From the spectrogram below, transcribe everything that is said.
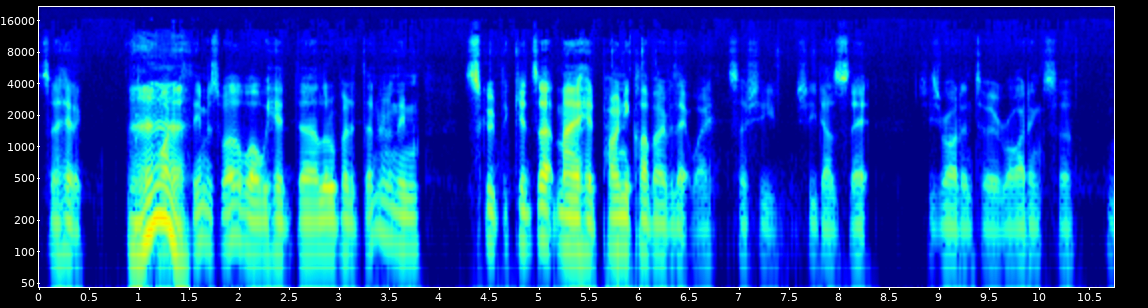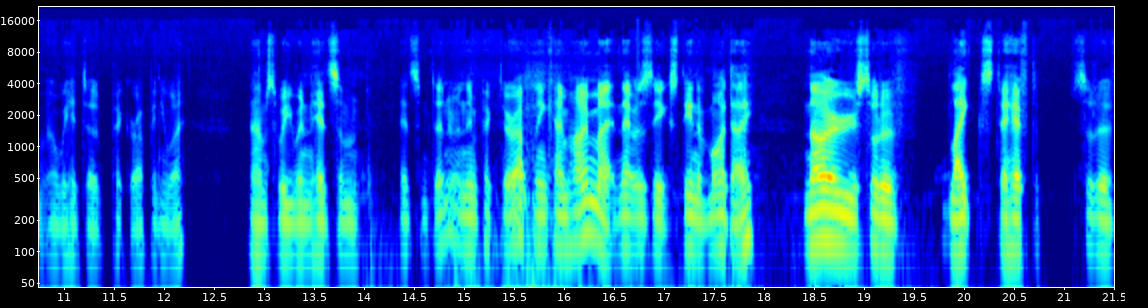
So I had a Ah. with them as well while we had uh, a little bit of dinner and then scooped the kids up. Maya had Pony Club over that way, so she she does that. She's right into her riding, so uh, we had to pick her up anyway. Um, so we went and had some had some dinner and then picked her up and then came home, mate. And that was the extent of my day. No sort of lakes to have to sort of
